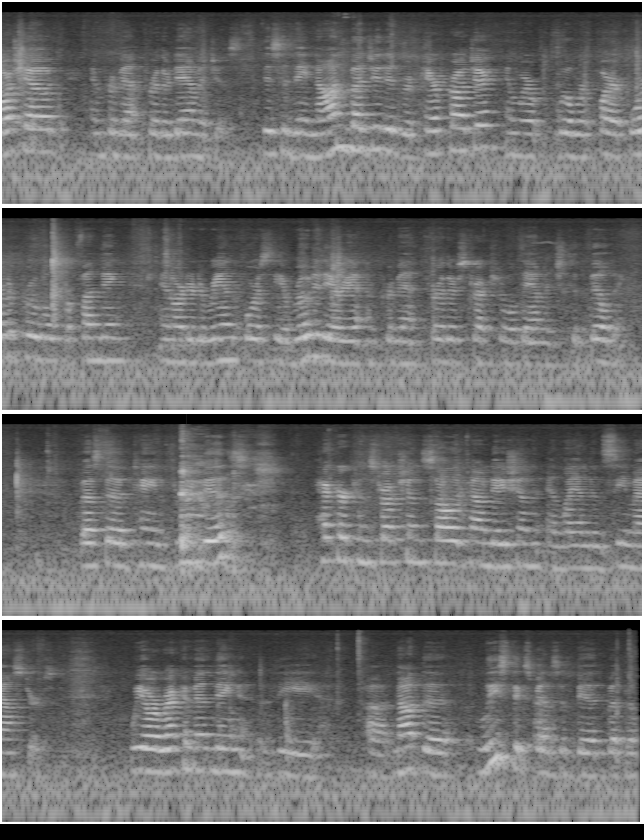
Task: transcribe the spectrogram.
washout and prevent further damages. This is a non-budgeted repair project and will- will require board approval for funding in order to reinforce the eroded area and prevent further structural damage to the building. Vesta obtained three bids, Hecker Construction, Solid Foundation, and Land and Sea Masters. We are recommending the, uh, not the least expensive bid, but the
